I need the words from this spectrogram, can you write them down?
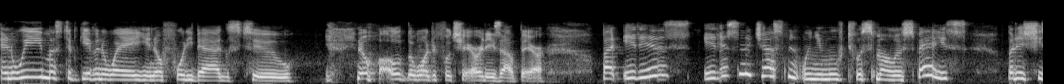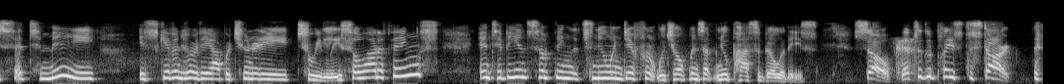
And we must have given away, you know, 40 bags to, you know, all of the wonderful charities out there. But it is it is an adjustment when you move to a smaller space. But as she said to me, it's given her the opportunity to release a lot of things and to be in something that's new and different, which opens up new possibilities. So that's a good place to start. Uh,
